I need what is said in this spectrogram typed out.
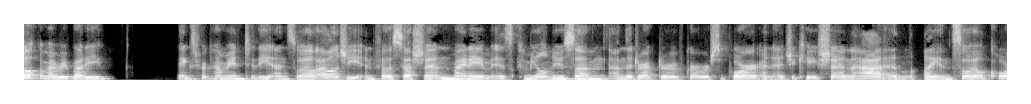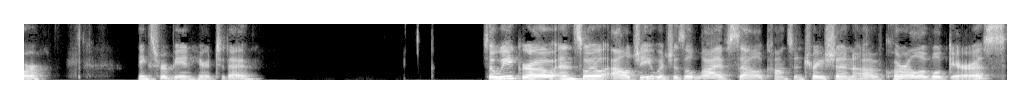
Welcome, everybody. Thanks for coming to the EnSoil Algae Info session. My name is Camille Newsom. I'm the Director of Grower Support and Education at Enlightened Soil Corp. Thanks for being here today. So we grow EnSoil algae, which is a live cell concentration of Chlorella vulgaris.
